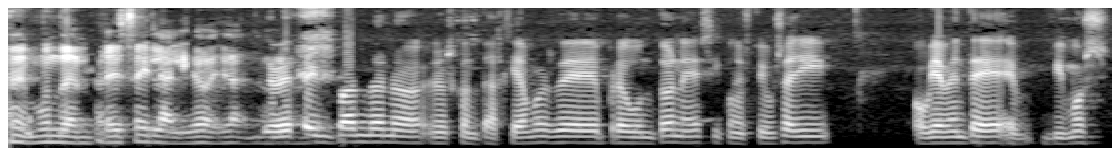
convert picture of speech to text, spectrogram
en el mundo de empresa y la lió ya. De vez en cuando nos, contagiamos de preguntones y cuando estuvimos allí, obviamente eh, vimos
